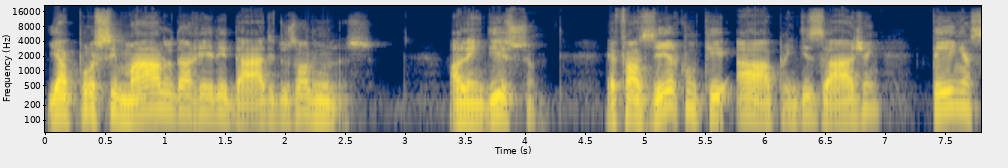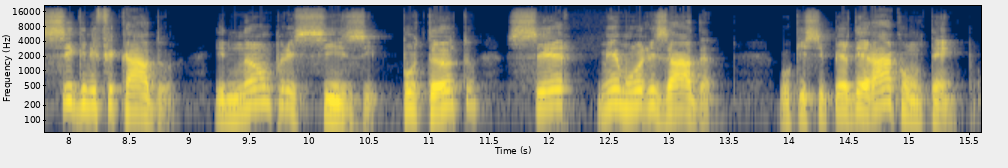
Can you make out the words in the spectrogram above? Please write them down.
e aproximá-lo da realidade dos alunos. Além disso, é fazer com que a aprendizagem tenha significado e não precise, portanto, ser memorizada, o que se perderá com o tempo,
